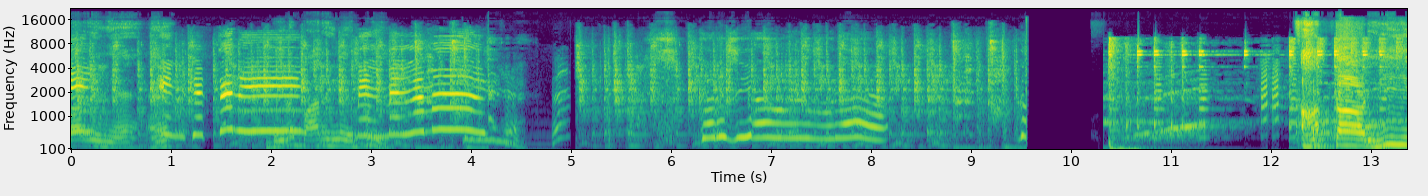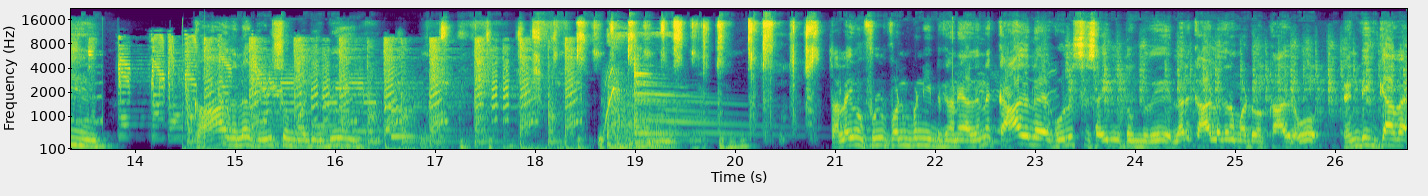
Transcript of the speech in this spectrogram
பாடுறீங்க. பாடுறீங்க எப்படி? ஆத்தாடி காதுல கொலுச மாட்டேங்குது தலைவன் ஃபுல் ஃபன் பண்ணிட்டு இருக்கானே. அது என்ன காதுல கொலுசு சைடில் தொங்குது? எல்லாரும் காதில் தானே மாட்டுவாங்க காதுல. ஓ ட்ரெண்டிங்காக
